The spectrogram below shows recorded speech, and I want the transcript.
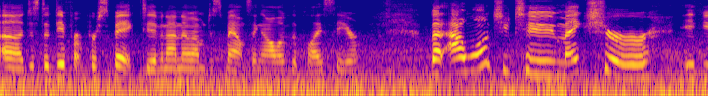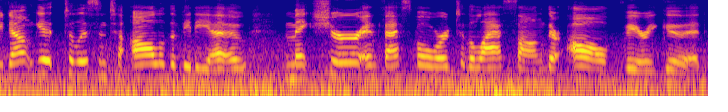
Uh, just a different perspective. And I know I'm just bouncing all over the place here. But I want you to make sure, if you don't get to listen to all of the video, make sure and fast forward to the last song. They're all very good.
